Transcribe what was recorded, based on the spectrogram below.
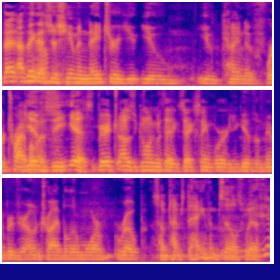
That I think that's just human nature. You you you kind of We're tribalists. give the yes very. I was going with that exact same word. You give the member of your own tribe a little more rope, sometimes to hang themselves with. yeah,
